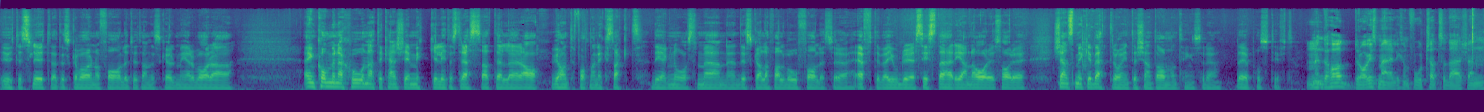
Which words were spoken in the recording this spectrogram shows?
uteslutit att det ska vara något farligt utan det ska väl mer vara en kombination att det kanske är mycket lite stressat eller ja, vi har inte fått någon exakt diagnos men det ska i alla fall vara ofarligt. Så det, efter vi gjorde det sista här i januari så har det känts mycket bättre och inte känt av någonting så det, det är positivt. Men du har dragits med det liksom fortsatt sådär sen,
